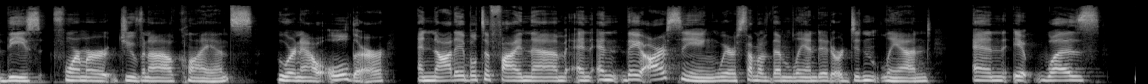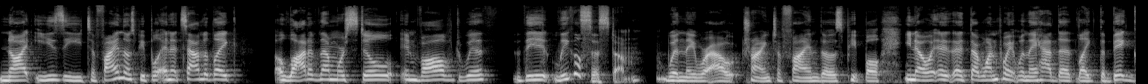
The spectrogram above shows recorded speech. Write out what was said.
these former juvenile clients who are now older and not able to find them and and they are seeing where some of them landed or didn't land and it was not easy to find those people and it sounded like a lot of them were still involved with the legal system when they were out trying to find those people. You know, at, at that one point when they had that like the big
